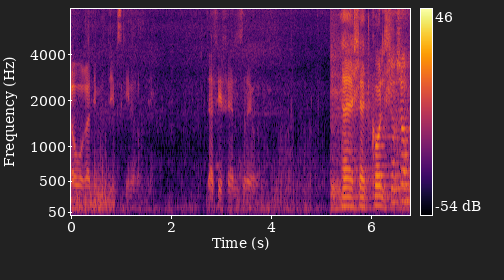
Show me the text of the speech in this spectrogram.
هو غادي مدي مسكين يا ربي. دار فيه خير الزريوه آه شاد كل شوف شوف.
